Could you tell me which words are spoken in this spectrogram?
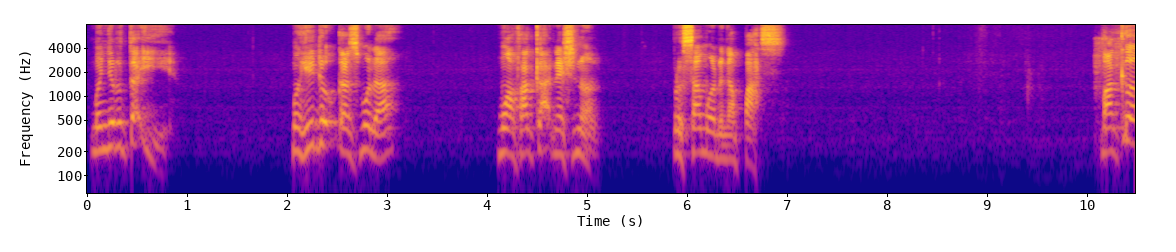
menyertai menghidupkan semula muafakat nasional bersama dengan PAS. Maka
